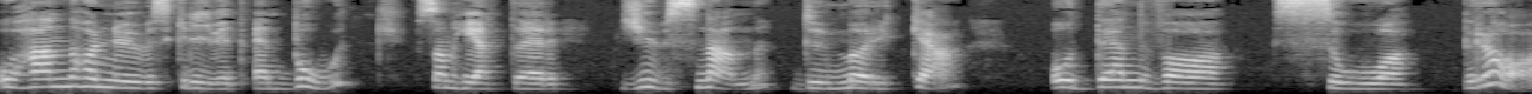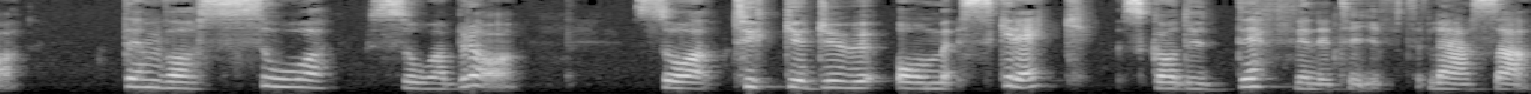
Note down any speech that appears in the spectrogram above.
Och han har nu skrivit en bok som heter Ljusnan, du mörka. Och den var så bra. Den var så, så bra. Så tycker du om skräck ska du definitivt läsa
